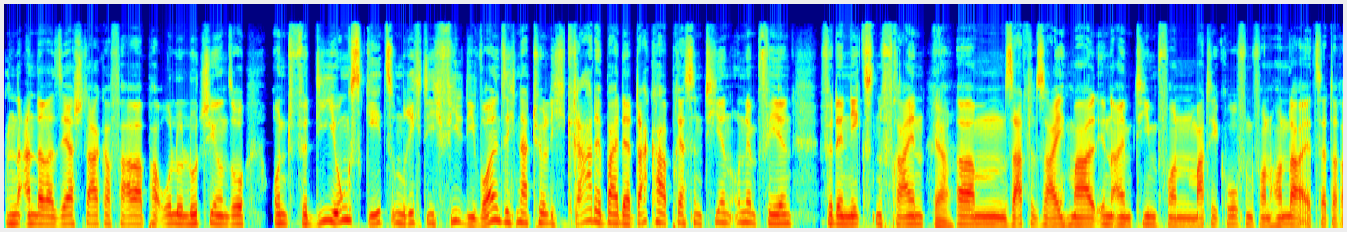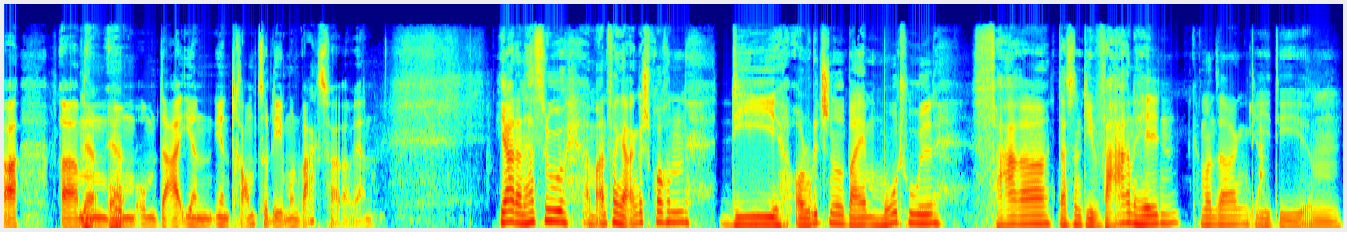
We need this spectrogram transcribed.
ein anderer sehr starker Fahrer, Paolo Lucci und so. Und für die Jungs geht's um richtig viel. Die wollen sich natürlich gerade bei der Dakar präsentieren und empfehlen für den nächsten freien Ja. ähm, Sattel, sage ich mal, in einem Team von Matik Hofen, von Honda etc., ähm, Ja, ja. Um, um da ihren, ihren Traum zu leben und Wachsfahrer werden. Ja, dann hast du am Anfang ja angesprochen, die Original bei Motul Fahrer, das sind die wahren Helden, kann man sagen, die die ähm,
